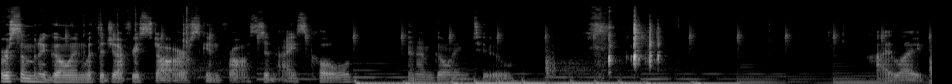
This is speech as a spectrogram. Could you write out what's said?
First, I'm gonna go in with the Jeffree Star Skin Frost and Ice Cold, and I'm going to highlight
